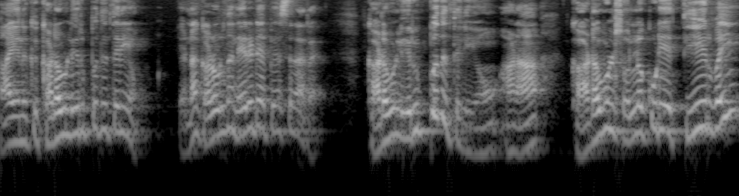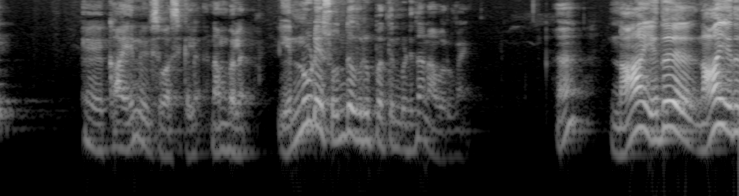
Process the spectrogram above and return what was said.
காயினுக்கு கடவுள் இருப்பது தெரியும். ஏன்னா கடவுள் தான் நேரடியாக பேசுகிறாரு கடவுள் இருப்பது தெரியும். ஆனால் கடவுள் சொல்லக்கூடிய தீர்வை காயின் விசுவாசிக்கலை நம்பலை. என்னுடைய சொந்த விருப்பத்தின்படி தான் நான் வருவேன். நான் எது நான் எது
